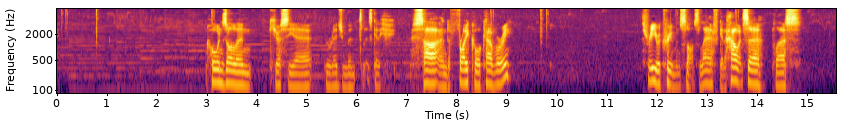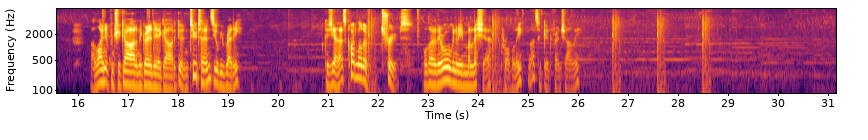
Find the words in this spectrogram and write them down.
Hohenzollern Cuirassier Regiment. Let's get a Hussar and a Freikorps Cavalry. three recruitment slots left. Get a howitzer plus a line infantry guard and a grenadier guard. Good. In two turns, you'll be ready. Because, yeah, that's quite a lot of troops. Although they're all going to be militia, probably. Well, that's a good French army.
